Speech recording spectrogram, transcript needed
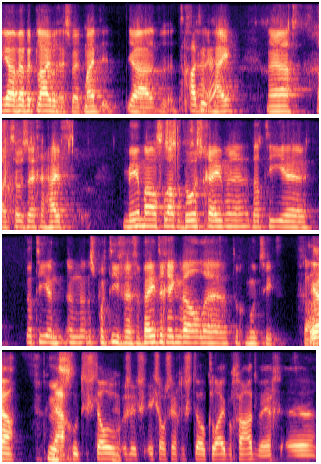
Ja, we hebben Kleiber rechtsback. Maar ja, Gaat hij, hij Nou ja, laat ik zo zeggen, hij heeft meermaals laten doorschemeren dat hij, uh, dat hij een, een, sportieve verbetering wel uh, tegemoet ziet. Graag. Ja. Dus, ja, goed. Stel, ja. ik zou zeggen, stel Kleiber gaat weg. nou,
